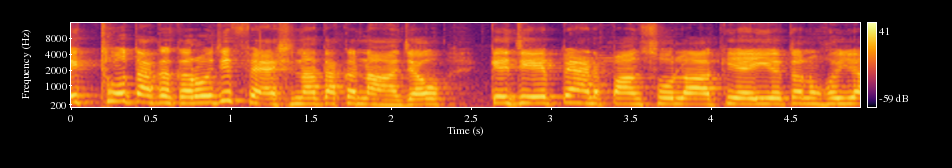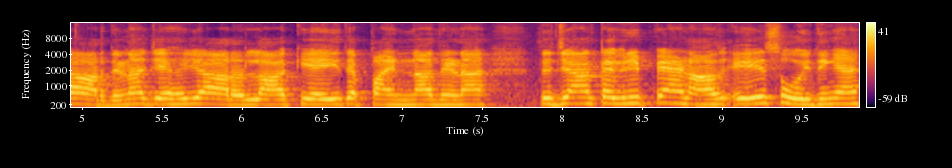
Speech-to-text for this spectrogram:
ਇੱਥੋਂ ਤੱਕ ਕਰੋ ਜੀ ਫੈਸ਼ਨਾਂ ਤੱਕ ਨਾ ਜਾਓ ਕਿ ਜੇ ਭੈਣ 500 ਲਾ ਕੇ ਆਈ ਹੈ ਤੁਹਾਨੂੰ 1000 ਦੇਣਾ ਜੇ 1000 ਲਾ ਕੇ ਆਈ ਤੇ ਆਪਾਂ ਇੰਨਾ ਦੇਣਾ। ਤੇ ਜਾਂ ਕਈ ਵਾਰੀ ਭੈਣਾਂ ਇਹ ਸੋਚਦੀਆਂ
